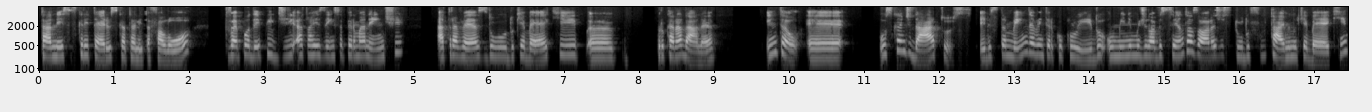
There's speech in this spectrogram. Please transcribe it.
tá nesses critérios que a Thalita falou, tu vai poder pedir a tua residência permanente através do, do Quebec uh, para o Canadá, né? Então, é, os candidatos, eles também devem ter concluído um mínimo de 900 horas de estudo full-time no Quebec,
